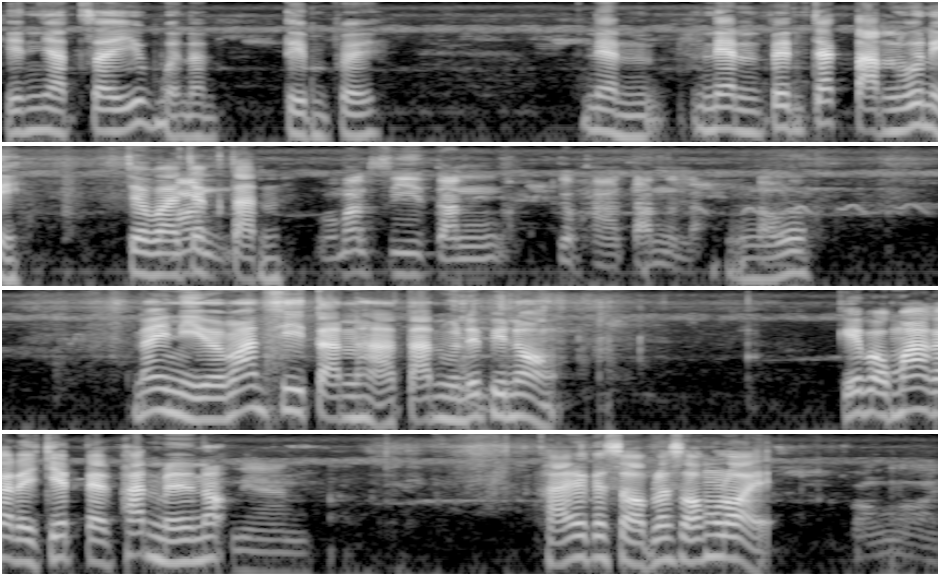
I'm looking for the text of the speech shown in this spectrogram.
เห็นยัดใส่อยู่เหมือนนั้นเต็มไป แน่นแน่นเป็นจักตันวุนี่ จะว่าจักตัน ประมาณสี่ตันเกือบห้าตันนั่นแหละโอ้เต่าในนี่ประมาณสี่ตันหาตันเหมือนได้อพี่น้อง เก็บออกมาก็ได้เจ็ดแปดพันเหมือนเนาะเมียนขายกระสอบละสองร้อยสองร้อย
